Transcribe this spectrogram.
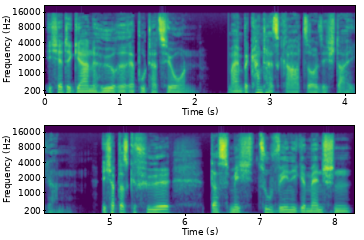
Ich hätte gerne höhere Reputation. Mein Bekanntheitsgrad soll sich steigern. Ich habe das Gefühl, dass mich zu wenige Menschen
